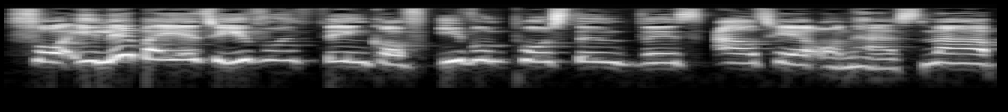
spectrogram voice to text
For Ilebaye to even think of even posting this out here on her snap,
